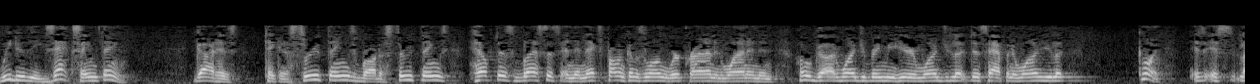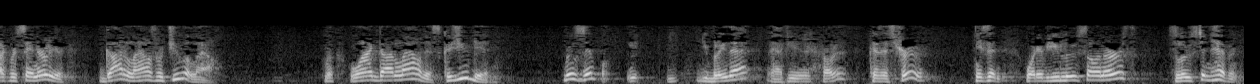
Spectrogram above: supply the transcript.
we do the exact same thing. God has taken us through things, brought us through things, helped us, blessed us, and the next problem comes along, we're crying and whining and, oh God, why'd you bring me here and why'd you let this happen and why did you let... Come on. It's, it's like we are saying earlier. God allows what you allow. Why God allow this? Because you did. Real simple. You, you believe that? Have you heard it? Because it's true. He said, whatever you loose on earth is loosed in heaven.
